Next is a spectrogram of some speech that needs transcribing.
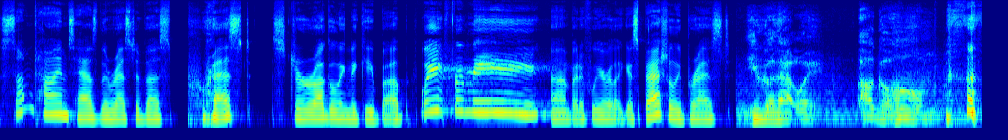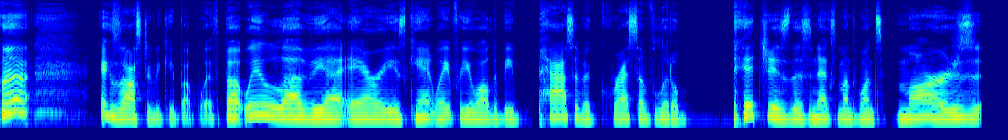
sometimes has the rest of us pressed, struggling to keep up. Wait for me! Uh, but if we were like especially pressed, You go that way. I'll go home. exhausting to keep up with. But we love you, Aries. Can't wait for you all to be passive aggressive little bitches this next month once Mars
